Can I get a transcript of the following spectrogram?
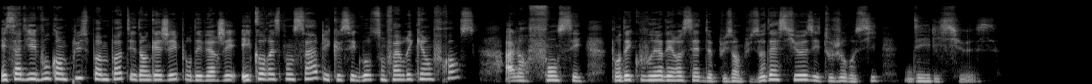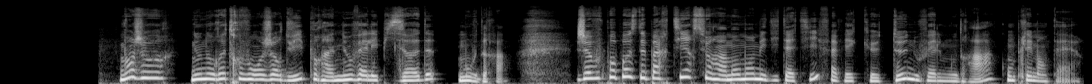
Et saviez-vous qu'en plus Pompot est engagé pour des vergers éco-responsables et que ces gourdes sont fabriquées en France? Alors foncez pour découvrir des recettes de plus en plus audacieuses et toujours aussi délicieuses. Bonjour, nous nous retrouvons aujourd'hui pour un nouvel épisode Moudra. Je vous propose de partir sur un moment méditatif avec deux nouvelles moudras complémentaires.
